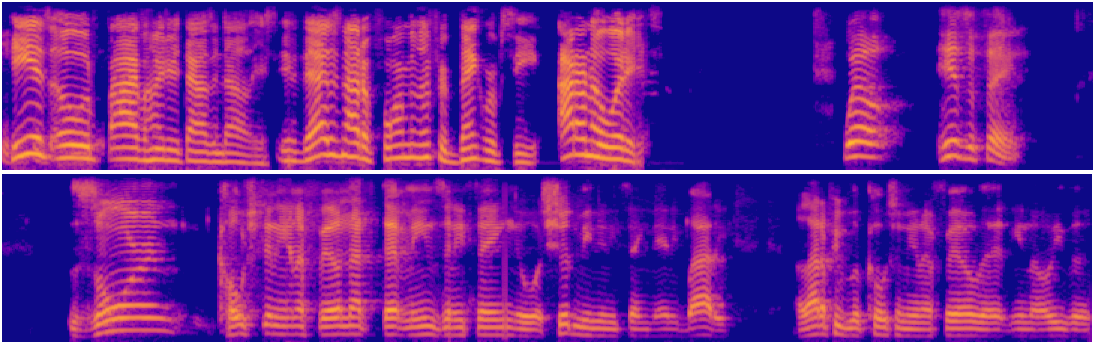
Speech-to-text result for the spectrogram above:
he is owed five hundred thousand dollars. If that is not a formula for bankruptcy, I don't know what is. Well, here's the thing. Zorn coached in the NFL. Not that that means anything or should mean anything to anybody. A lot of people are coaching the NFL that you know either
